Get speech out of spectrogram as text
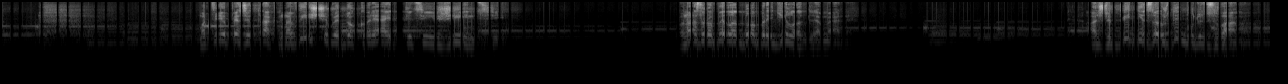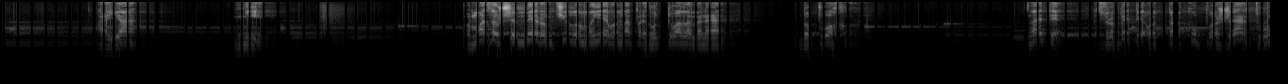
Матвій описує так, навіщо ви докоряєте цій жінці? Вона зробила добре діло для мене. Адже бідні завжди будуть з вами. А я ні. Помазавши миром тіло моє, вона приготувала мене до похорону. Знаєте, зробити от таку пожертву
